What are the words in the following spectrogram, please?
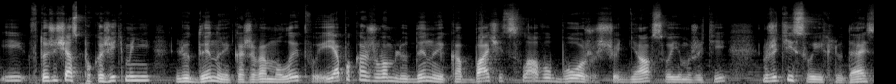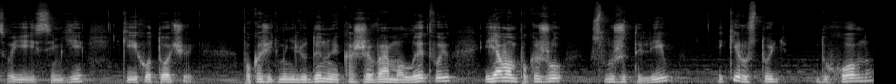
І в той же час покажіть мені людину, яка живе молитвою, і я покажу вам людину, яка бачить славу Божу щодня в своєму житті, в житті своїх людей, своєї сім'ї, які їх оточують. Покажіть мені людину, яка живе молитвою, і я вам покажу служителів, які ростуть духовно,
